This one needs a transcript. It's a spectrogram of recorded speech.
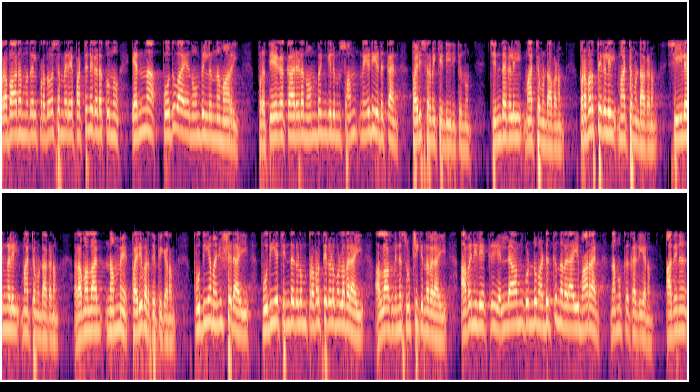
പ്രഭാതം മുതൽ പ്രദോഷം വരെ പട്ടിണി കിടക്കുന്നു എന്ന പൊതുവായ നോമ്പിൽ നിന്ന് മാറി. പ്രത്യേകക്കാരുടെ നോമ്പെങ്കിലും സ്വം നേടിയെടുക്കാൻ പരിശ്രമിക്കേണ്ടിയിരിക്കുന്നു. ചിന്തകളിൽ മാറ്റമുണ്ടാവണം. പ്രവൃത്തികളിൽ മാറ്റമുണ്ടാകണം. ശീലങ്ങളിൽ മാറ്റമുണ്ടാകണം. റമലാൻ നമ്മെ പരിവർത്തിപ്പിക്കണം. പുതിയ മനുഷ്യരായി പുതിയ ചിന്തകളും പ്രവർത്തികളുമുള്ളവരായി അള്ളാഹുവിനെ സൂക്ഷിക്കുന്നവരായി അവനിലേക്ക് എല്ലാം കൊണ്ടും അടുക്കുന്നവരായി മാറാൻ നമുക്ക് കഴിയണം. അതിന്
